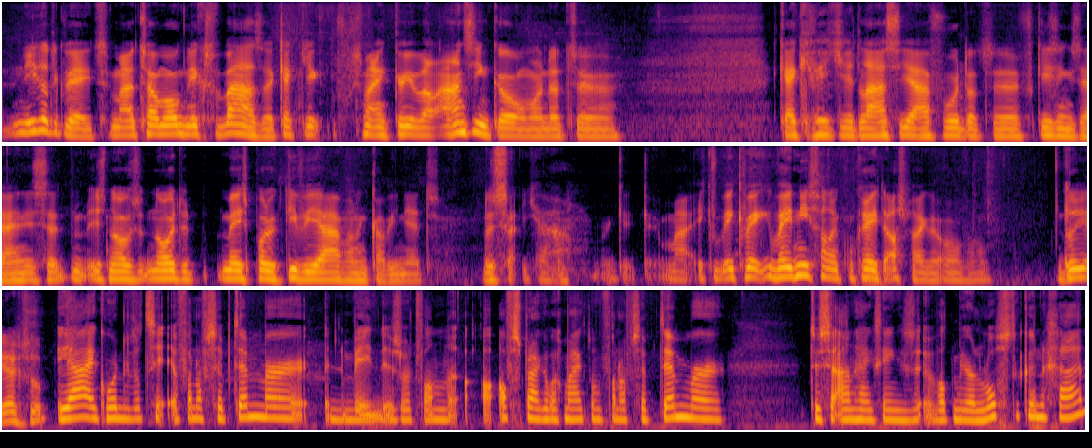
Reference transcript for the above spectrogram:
niet dat ik weet, maar het zou me ook niks verbazen. Kijk, je, volgens mij kun je wel aanzien komen dat. eh, kijk, weet je, het laatste jaar voordat de verkiezingen zijn, is het is nooit, het meest productieve jaar van een kabinet. Dus eh, ja, ik, maar ik, ik, weet, niet van een concrete afspraak daarover. Doe je ergens op? Ja, ik hoorde dat ze vanaf september een, soort van afspraak hebben gemaakt om vanaf september tussen aanhalingstekens wat meer los te kunnen gaan.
